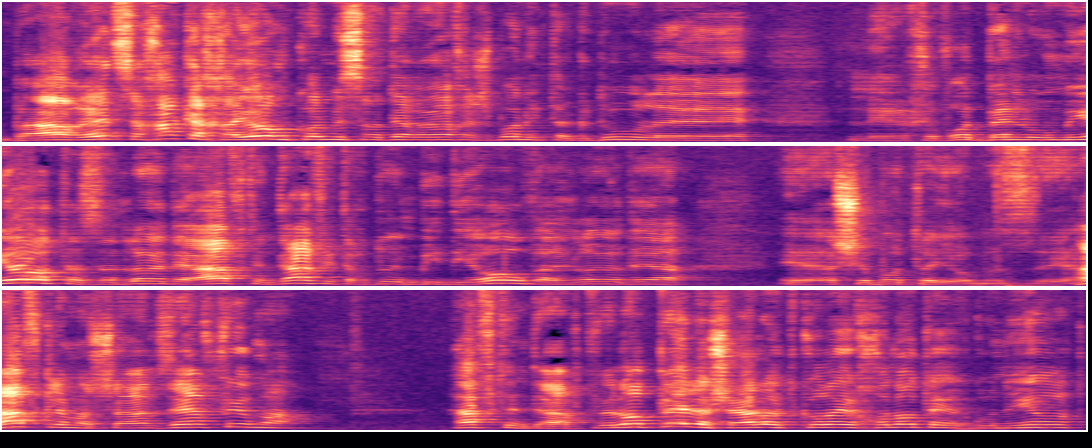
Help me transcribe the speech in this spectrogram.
בארץ. אחר כך היום כל משרדי רואי החשבון התאגדו לחברות בינלאומיות, אז אני לא יודע, האפט אנד האפט התאחדו עם BDO ואני לא יודע אה, השמות היום. אז האפט אה, למשל, זה הפירמה, האפט אנד האפט, ולא פלא שהיה לו את כל היכולות הארגוניות.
